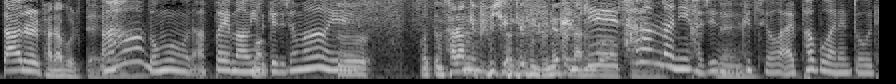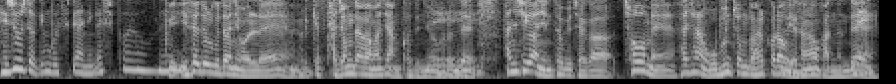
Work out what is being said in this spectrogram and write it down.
딸을 바라볼 때 아 너무 아빠의 마음이 막 느껴지죠, 막 예. 그 어떤 사랑의 표시가 계속 눈에서 나는 거 그게. 사람만이 가진 네. 그렇죠 알파고와는 또 대조적인 모습이 아닌가 싶어요. 네. 그 이세돌 구단이 원래 그렇게 다정다감하지 않거든요. 네. 그런데 한 시간 인터뷰 제가 처음에 사실 한 5분 정도 할 거라고 예상하고 갔는데 네.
